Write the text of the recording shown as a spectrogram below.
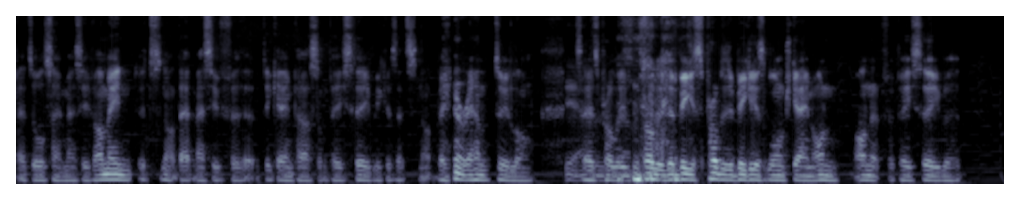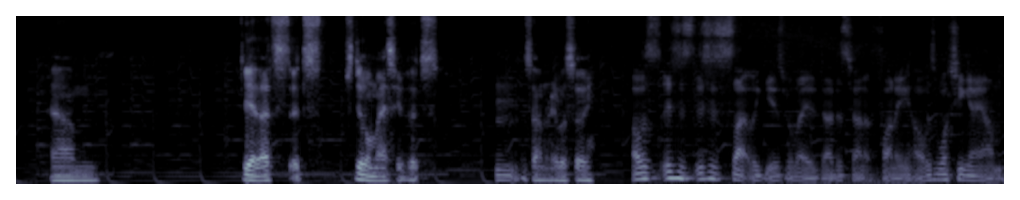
That's also massive. I mean, it's not that massive for the, the Game Pass on PC because that's not been around too long. Yeah, so it's probably been- probably the biggest probably the biggest launch game on on it for PC. But um, yeah, that's it's still massive. That's Mm. it's unreal to see. I was this is this is slightly Gears related. I just found it funny. I was watching a um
